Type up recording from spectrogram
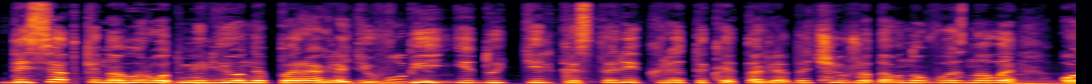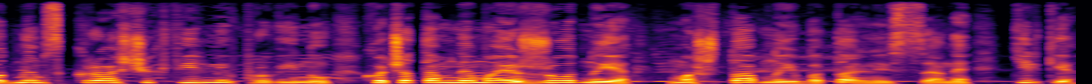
Десятки нагород, мільйони переглядів в бій ідуть тільки старі критики та глядачі вже давно визнали одним з кращих фільмів про війну. Хоча там немає жодної масштабної батальної сцени, тільки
